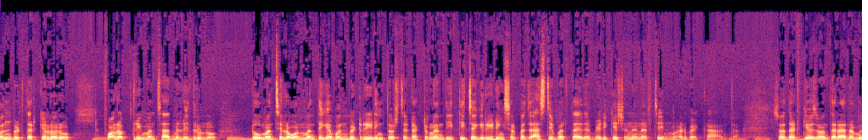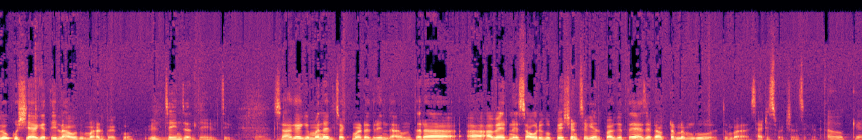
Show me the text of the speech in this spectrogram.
ಬಂದ್ಬಿಡ್ತಾರೆ ಕೆಲವರು ಫಾಲೋ ಅಪ್ ತ್ರೀ ಮಂತ್ಸ್ ಆದಮೇಲೆ ಇದ್ರು ಟೂ ಮಂತ್ಸ್ ಇಲ್ಲ ಒನ್ ಮಂತಿಗೆ ಬಂದ್ಬಿಟ್ಟು ರೀಡಿಂಗ್ ತೋರಿಸ್ತಾರೆ. ಡಾಕ್ಟರ್ ನಂದು ಇತ್ತೀಚೆಗೆ ರೀಡಿಂಗ್ ಸ್ವಲ್ಪ ಜಾಸ್ತಿ ಬರ್ತಾ ಇದೆ ಮೆಡಿಕೇಶನ್ ಏನಾರು ಚೇಂಜ್ ಮಾಡಬೇಕಾ ಅಂತ. ಸೊ ದಟ್ ಗಿವ್ಸ್ ಒಂಥರ ನಮಗೂ ಖುಷಿ ಆಗುತ್ತೆ. ಇಲ್ಲ ಹೌದು ಮಾಡಬೇಕು. ವಿಲ್ ಚೇಂಜ್ ಅಂತ ಹೇಳ್ತೀವಿ. ಸೊ ಹಾಗಾಗಿ ಮನೇಲಿ ಚೆಕ್ ಮಾಡೋದ್ರಿಂದ ಒಂಥರ ಅವೇರ್ನೆಸ್ ಅವರಿಗೂ ಪೇಷಂಟ್ಸಿಗೆ ಹೆಲ್ಪ್ ಆಗುತ್ತೆ ಆ್ಯಸ್ ಎ ಡಾಕ್ಟರ್ ನಮಗೂ ತುಂಬ ಸ್ಯಾಟಿಸ್ಫ್ಯಾಕ್ಷನ್ ಸಿಗುತ್ತೆ. ಓಕೆ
